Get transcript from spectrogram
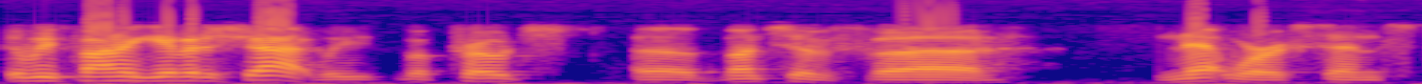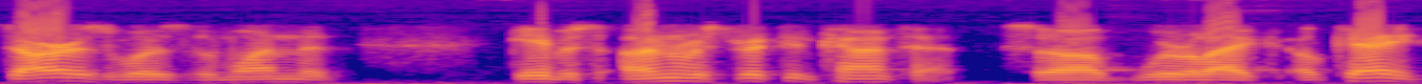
That we finally gave it a shot. We approached a bunch of uh, networks, and Starz was the one that gave us unrestricted content. So we were like, okay,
